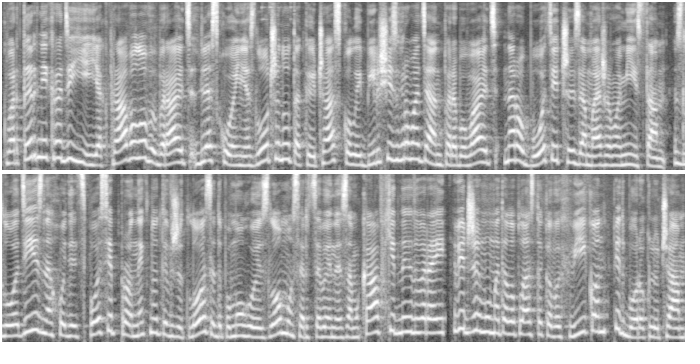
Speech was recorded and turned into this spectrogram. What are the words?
Квартирні крадії, як правило, вибирають для скоєння злочину такий час, коли більшість громадян перебувають на роботі чи за межами міста. Злодії знаходять спосіб проникнути в житло за допомогою злому серцевини замка вхідних дверей, віджиму металопластикових вікон, підбору ключа.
